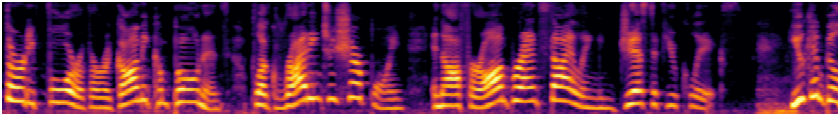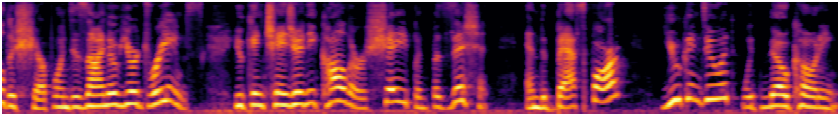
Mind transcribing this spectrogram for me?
All 34 of origami components plug right into SharePoint and offer on-brand styling in just a few clicks. You can build a SharePoint design of your dreams. You can change any color, shape, and position. And the best part? You can do it with no coding.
